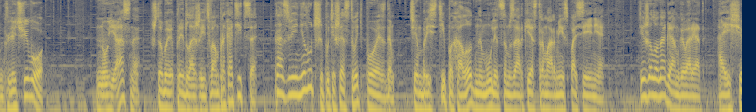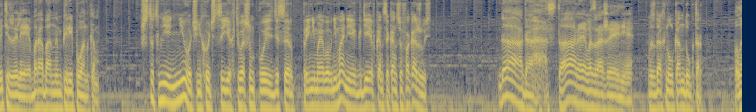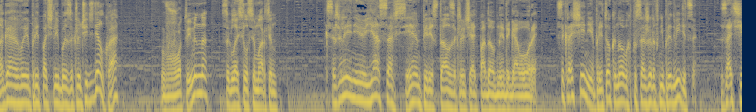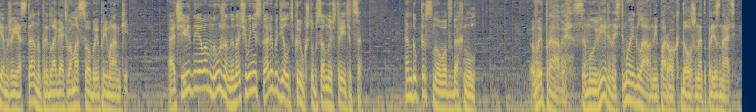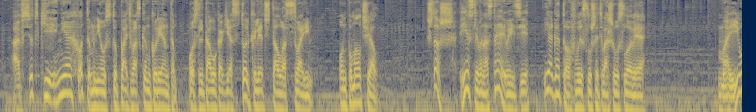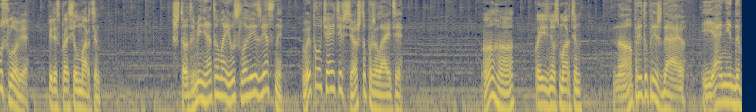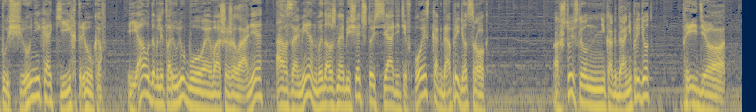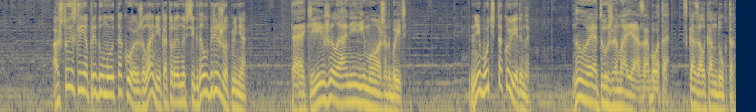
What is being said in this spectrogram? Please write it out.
«Для чего?» «Ну, ясно, чтобы предложить вам прокатиться. Разве не лучше путешествовать поездом, чем брести по холодным улицам за оркестром армии спасения? Тяжело ногам, говорят, а еще тяжелее барабанным перепонкам. Что-то мне не очень хочется ехать в вашем поезде, сэр, принимая во внимание, где я в конце концов окажусь. «Да-да, старое возражение», — вздохнул кондуктор. «Полагаю, вы предпочли бы заключить сделку, а?» «Вот именно», — согласился Мартин. «К сожалению, я совсем перестал заключать подобные договоры. Сокращение притока новых пассажиров не предвидится. Зачем же я стану предлагать вам особые приманки? Очевидно, я вам нужен, иначе вы не стали бы делать крюк, чтобы со мной встретиться. Кондуктор снова вздохнул. Вы правы, самоуверенность – мой главный порог, должен это признать. А все-таки неохота мне уступать вас конкурентам после того, как я столько лет считал вас своим. Он помолчал. Что ж, если вы настаиваете, я готов выслушать ваши условия – «Мои условия?» – переспросил Мартин. «Что до меня, то мои условия известны. Вы получаете все, что пожелаете». «Ага», – произнес Мартин. «Но предупреждаю, я не допущу никаких трюков. Я удовлетворю любое ваше желание, а взамен вы должны обещать, что сядете в поезд, когда придет срок». «А что, если он никогда не придет?» «Придет». «А что, если я придумаю такое желание, которое навсегда убережет меня?» «Таких желаний не может быть». «Не будьте так уверены». «Ну, это уже моя забота», — сказал кондуктор.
